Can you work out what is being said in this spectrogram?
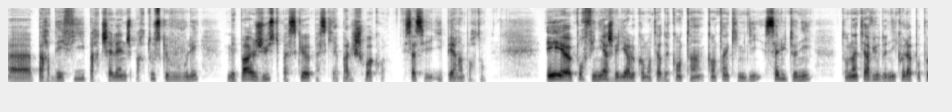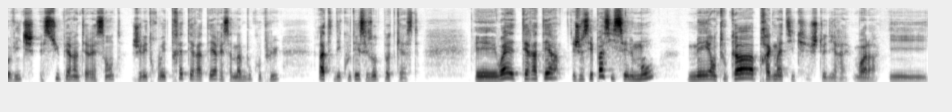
euh, par défi, par challenge, par tout ce que vous voulez, mais pas juste parce que parce qu'il n'y a pas le choix quoi. ça c'est hyper important. Et euh, pour finir, je vais lire le commentaire de Quentin. Quentin qui me dit Salut Tony, ton interview de Nicolas Popovic est super intéressante. Je l'ai trouvé très terre à terre et ça m'a beaucoup plu. Hâte d'écouter ses autres podcasts. Et ouais, terre à terre, je sais pas si c'est le mot, mais en tout cas pragmatique, je te dirais. Voilà. Il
